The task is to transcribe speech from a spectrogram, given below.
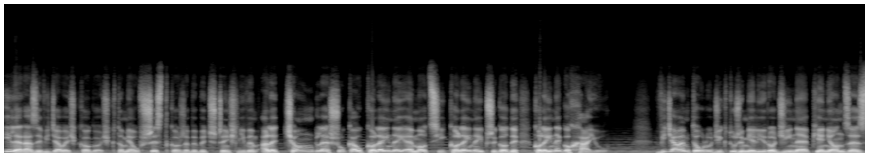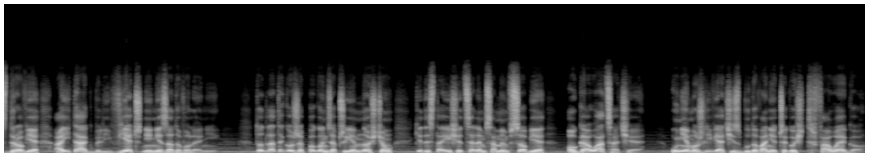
ile razy widziałeś kogoś, kto miał wszystko, żeby być szczęśliwym, ale ciągle szukał kolejnej emocji, kolejnej przygody, kolejnego haju. Widziałem to u ludzi, którzy mieli rodzinę, pieniądze, zdrowie, a i tak byli wiecznie niezadowoleni. To dlatego, że pogoń za przyjemnością, kiedy staje się celem samym w sobie, ogałaca cię, uniemożliwia ci zbudowanie czegoś trwałego,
